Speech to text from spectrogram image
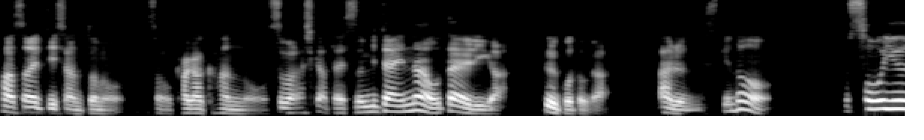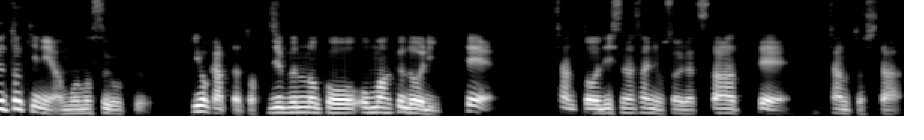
パーソナリティさんとのその化学反応素晴らしかったですみたいなお便りが来ることがあるんですけど、そういう時にはものすごく良かったと。自分のこう、思惑通りって、ちゃんとリスナーさんにもそれが伝わって、ちゃんとした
